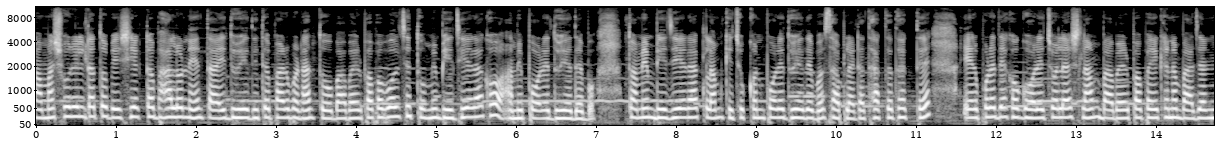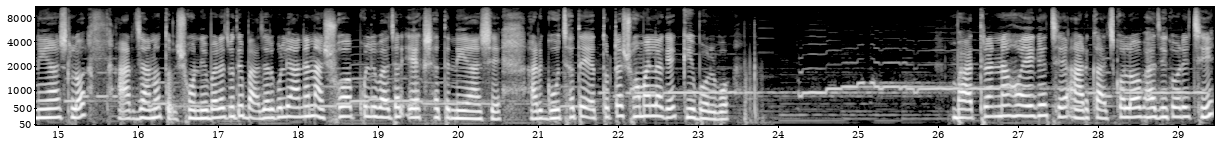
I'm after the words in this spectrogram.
আমার শরীরটা তো বেশি একটা ভালো নেই, তাই ধুয়ে দিতে পারব না। তো বাবার পাপা বলছে, তুমি ভিজিয়ে রাখো, আমি পরে ধুয়ে দেব। তো আমি ভিজিয়ে রাখলাম, কিছুক্ষণ পরে ধুয়ে দেব। সাপ্লাইটা থাকতে থাকতে এরপরে দেখো ঘরে চলে আসলাম। বাবার পাপা এখানে বাজার নিয়ে আসলো। আর জানো তো, শনিবারে যদি বাজারগুলি আনে না, সবগুলি বাজার একসাথে নিয়ে আসে। আর গুছাতে এতটা সময় লাগে, কি বলব? ভাত রান্না হয়ে গেছে, আর কাঁচকলাও ভাজি করেছি।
